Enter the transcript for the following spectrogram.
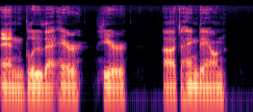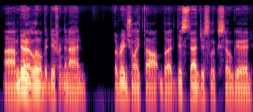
and glue that hair here uh, to hang down. Uh, I'm doing it a little bit different than I had originally thought, but this side just looks so good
